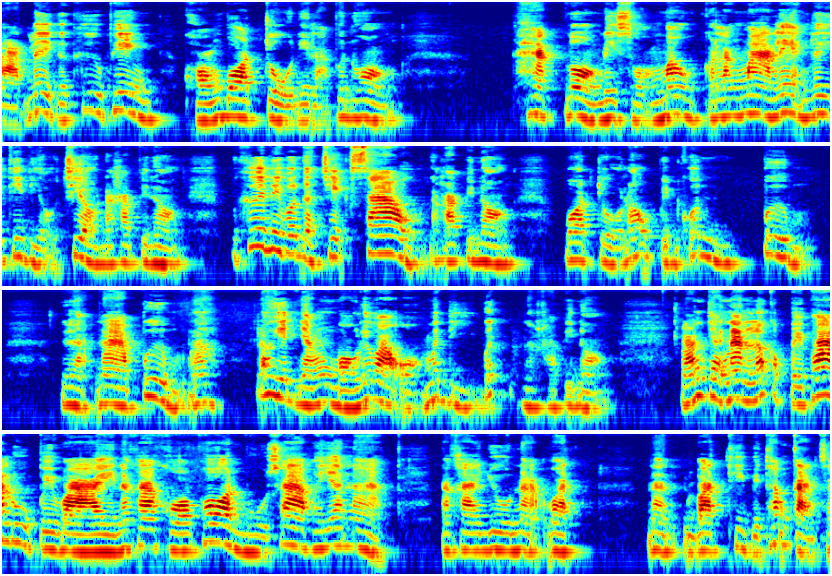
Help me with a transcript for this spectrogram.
ลาดเลยก็คือเพลงของบอดโจนี่แหละเพื่อนห้องหักน้องได้สองเมากำลังมาแรงเลยที่เดียวเชี่ยวนะคะพี่น้องเมื่อคืนนี้เพิ่นก็เช็คเศร้านะคะ พี่น้องบอดโจเราเป็นคนปื้มนี่แหละหน้าปื้มนะเราเฮ็ดหยังบอกเลยว่าออกมาดีเบิดนะคะ พี่น้อง หลังจากนั้นแล้วก็ไปพาลูกไปไหว้นะคะ ขอพรบูชาพญานาคนะคะ อยู่ณวัด นั่นวัดที่ไปทำการแส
